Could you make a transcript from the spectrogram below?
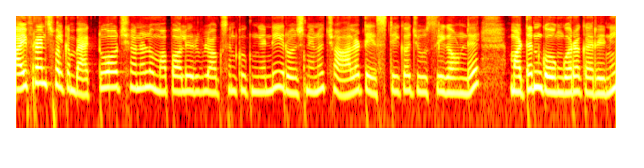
Hi friends welcome back to our channel Uma Paluri vlogs and cooking అండి. ఈరోజు నేను చాలా టేస్టీగా జ్యూసీగా ఉండే మటన్ గోంగూర కర్రీని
